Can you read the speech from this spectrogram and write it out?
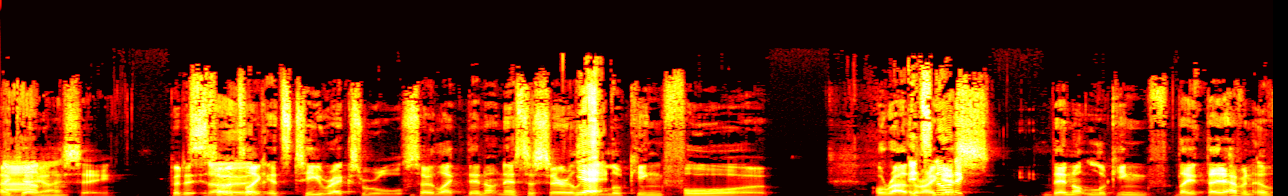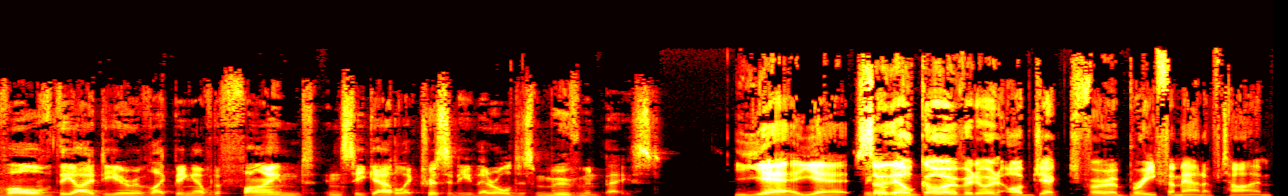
okay, Um, I see. But it, so, so it's like it's T Rex rules. So like they're not necessarily Yeah. looking for, or rather, It's I not a- guess they're not looking. f- They they haven't evolved the idea of like being able to find and seek out electricity. They're all just movement based. Yeah, yeah. So they'll them- go over to an object for a brief amount of time,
